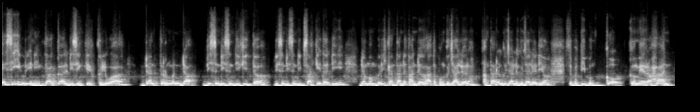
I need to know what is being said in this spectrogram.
asid urik ni gagal disingkir keluar dan termendak di sendi-sendi kita, di sendi-sendi pesakit tadi dan memberikan tanda-tanda ataupun gejala lah. Antara gejala-gejala dia seperti bengkak, kemerahan,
